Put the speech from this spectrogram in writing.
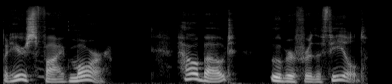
But here's five more. How about Uber for the field?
